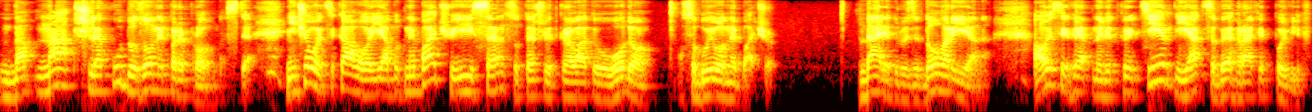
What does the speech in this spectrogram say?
на, на шляху до зони перепроданості. Нічого цікавого я тут не бачу і сенсу теж відкривати угоду особливо не бачу. Далі, друзі, долар єна. А ось і геп на відкритті, і як себе графік повів.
